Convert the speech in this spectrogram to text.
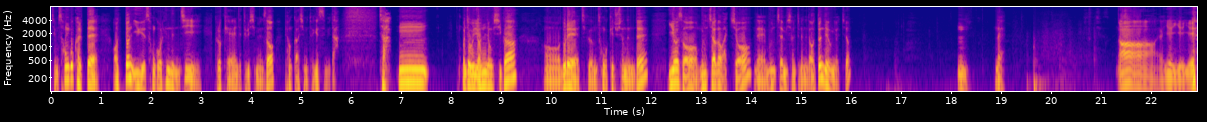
지금 선곡할 때 어떤 이유에 선곡을 했는지, 그렇게 이제 들으시면서 평가하시면 되겠습니다. 자, 음, 먼저 우리 연정 씨가 어, 노래 지금 선곡해 주셨는데 이어서 문자가 왔죠. 네, 문자 미션 드렸는데 어떤 내용이었죠? 음. 네. 아, 아, 아, 예, 예, 예.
